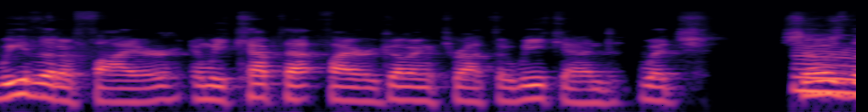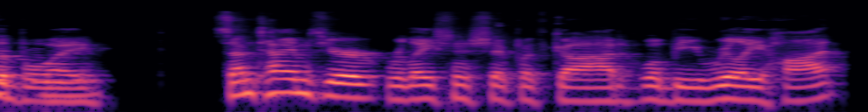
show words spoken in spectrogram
we lit a fire and we kept that fire going throughout the weekend, which shows mm-hmm. the boy mm-hmm. sometimes your relationship with God will be really hot,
